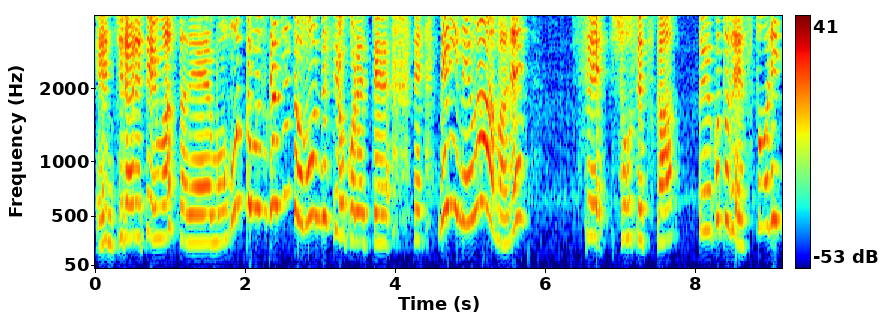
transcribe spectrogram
演じられていましたね。もうほんと難しいと思うんですよ、これって。で、メリメは、まあね、小説家ということで、ストーリーテ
